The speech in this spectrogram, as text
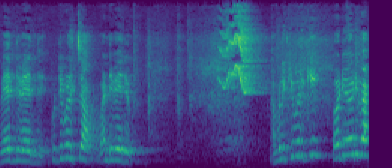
വരുന്നുണ്ട് വരുന്നുണ്ട് കുട്ടി വിളിച്ചോ? വണ്ടി വരും. ആ വിളിക്ക് വിളിക്ക്. ഓടി ഓടി വാ.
